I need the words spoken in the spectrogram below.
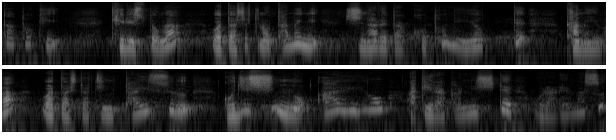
た時キリストが私たちのために死なれたことによって神は私たちに対するご自身の愛を明らかにしておられます。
